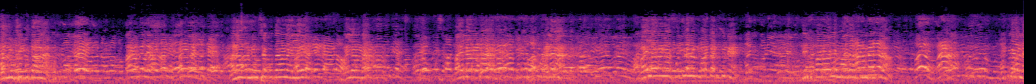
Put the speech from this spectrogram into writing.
ಒಂದ್ ನಿಮಿಷ ಕೂತಾಣ ಅಣ್ಣ ಒಂದ್ ನಿಮಿಷ ಕೂತಾಣ ಇಲ್ಲಿ ಅಣ್ಣ ಮೈಲಾರಣ್ಣ ಕೂತ್ಕೊಂಡು ಮಾತಾಡ್ತೀನಿ ನಿನ್ ಪರವಾಗಿ ಮಾತಾಡ್ತೀನಿ ಕೂತ್ಕೊಳ್ಳ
